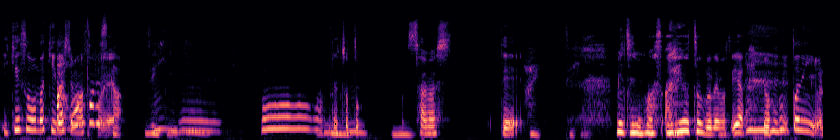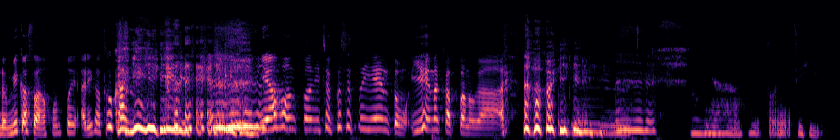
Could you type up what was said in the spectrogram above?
いけそうな気がします、あ本当ですか？ぜひ。おーじゃあちょっとうん探してはい。ぜひ。見てみます。ありがとうございます。いや、でも本当に、あの、ミカさん本当にありがとうごあ、ざいます。いや、本当に直接言えんとも、言えなかったのが、いやー、本当に。ぜひ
